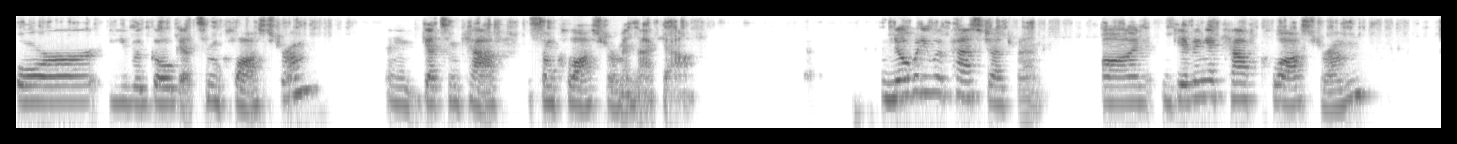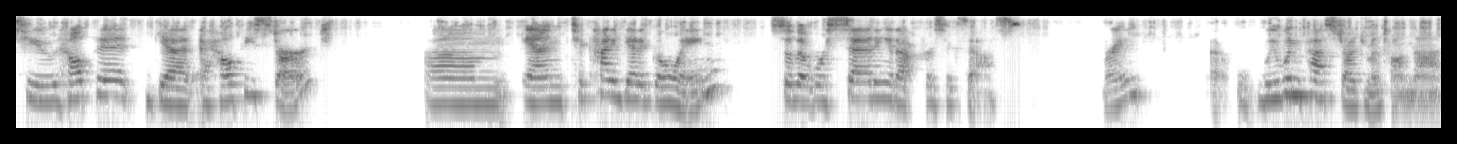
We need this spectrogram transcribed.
or you would go get some colostrum and get some calf, some colostrum in that calf? Nobody would pass judgment on giving a calf colostrum to help it get a healthy start um, and to kind of get it going so that we're setting it up for success, right? We wouldn't pass judgment on that.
